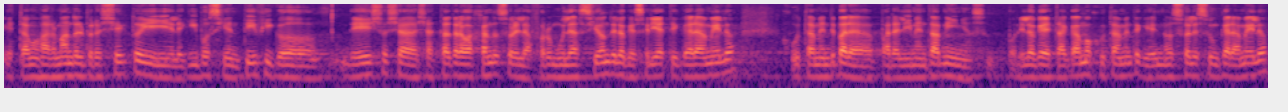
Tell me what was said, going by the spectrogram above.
estamos armando el proyecto y el equipo científico de ellos ya, está trabajando sobre la formulación de lo que sería este caramelo justamente para, para alimentar niños. Por lo que destacamos justamente que no solo es un caramelo,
